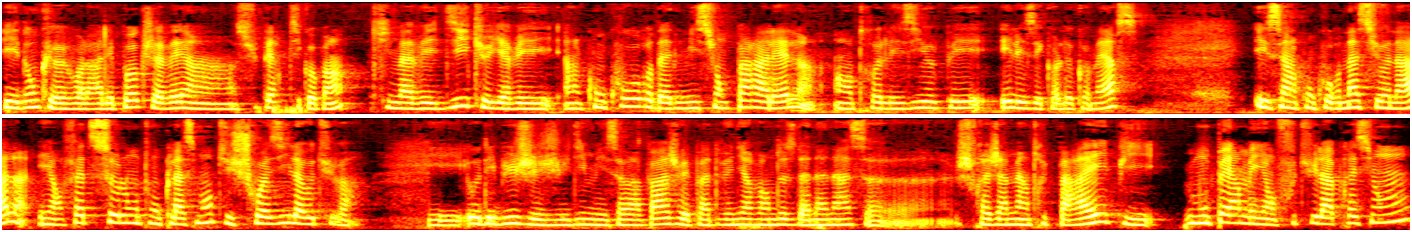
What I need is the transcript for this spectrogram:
Et donc voilà, à l'époque, j'avais un super petit copain qui m'avait dit qu'il y avait un concours d'admission parallèle entre les IEP et les écoles de commerce et c'est un concours national. Et en fait, selon ton classement, tu choisis là où tu vas. Et au début, je, je lui ai dit mais ça va pas, je vais pas devenir vendeuse d'ananas, euh, je ferai jamais un truc pareil. Puis mon père m'ayant foutu la pression,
